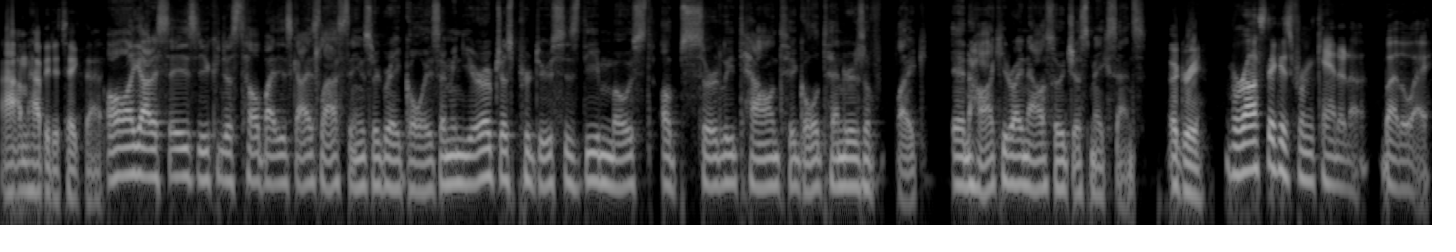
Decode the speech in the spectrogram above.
I'm happy to take that. All I gotta say is you can just tell by these guys' last names are great goalies. I mean, Europe just produces the most absurdly talented goaltenders of like in hockey right now, so it just makes sense. Agree. Vorostik is from Canada, by the way.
